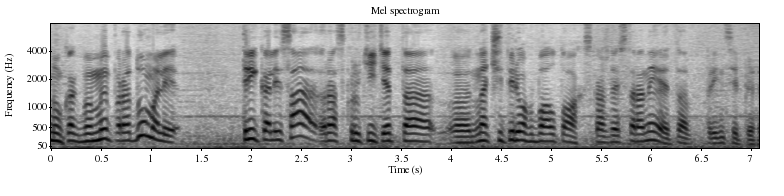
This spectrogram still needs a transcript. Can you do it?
ну, как бы мы продумали, три колеса раскрутить, это э, на четырех болтах с каждой стороны, это, в принципе,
